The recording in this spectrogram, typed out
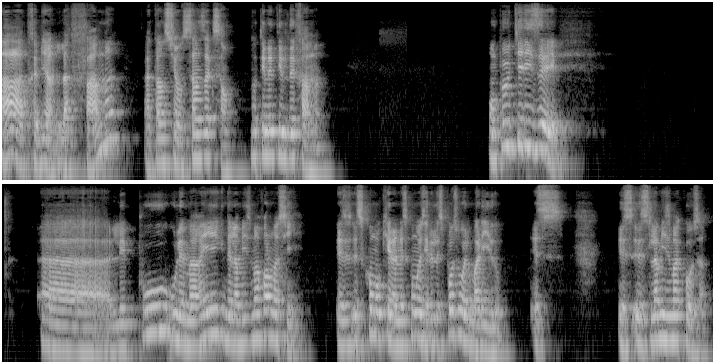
Ah, très bien. La femme, attention, sans accent. t il des femmes On peut utiliser euh, l'époux ou le mari de la même façon, c'est Es, es, como quieran, es como decir el esposo o el marido. Es, la misma cosa.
